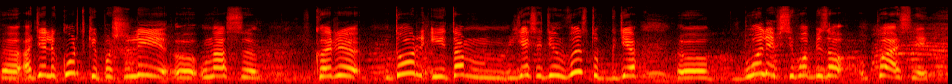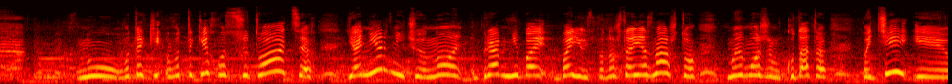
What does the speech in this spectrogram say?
э, одели куртки, пошли э, у нас э, в коридор, и там есть один выступ, где э, более всего безопасней. Ну, вот, таки, вот таких вот ситуациях я нервничаю, но прям не бо- боюсь, потому что я знаю, что мы можем куда-то пойти, и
